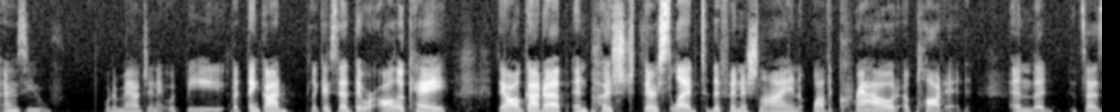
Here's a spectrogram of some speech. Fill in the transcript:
as you would imagine it would be. But thank God, like I said, they were all okay. They all got up and pushed their sled to the finish line while the crowd applauded. And the it says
